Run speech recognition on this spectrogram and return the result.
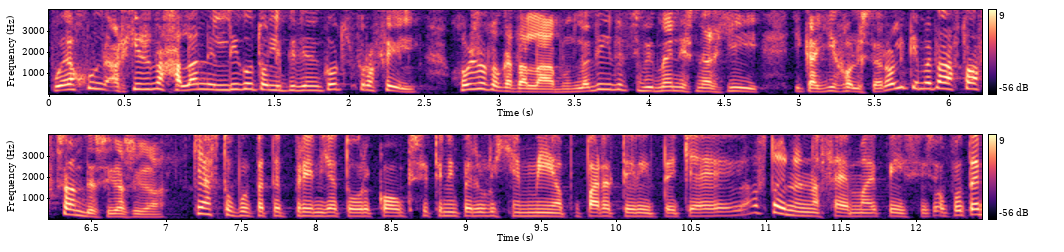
που έχουν, αρχίζουν να χαλάνε λίγο το λιπιδεμικό τους προφίλ, χωρίς να το καταλάβουν. Δηλαδή είναι τσιμπημένη στην αρχή η κακή χολυστερόλη και μετά αυτό αυξάνεται σιγά σιγά. Και αυτό που είπατε πριν για το ορικόξι, την υπερουρυχαιμία που παρατηρείται και αυτό είναι ένα θέμα επίσης. Οπότε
